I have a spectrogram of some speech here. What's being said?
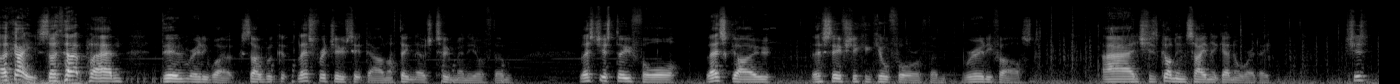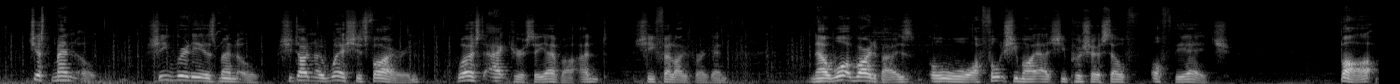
Okay, so that plan didn't really work. So let's reduce it down. I think there's too many of them. Let's just do four. Let's go. Let's see if she can kill four of them really fast. And she's gone insane again already. She's just mental. She really is mental. She don't know where she's firing. Worst accuracy ever. And she fell over again. Now, what I'm worried about is... Oh, I thought she might actually push herself off the edge. But...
